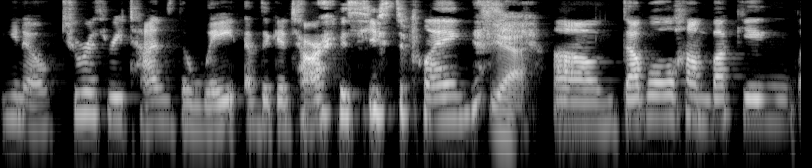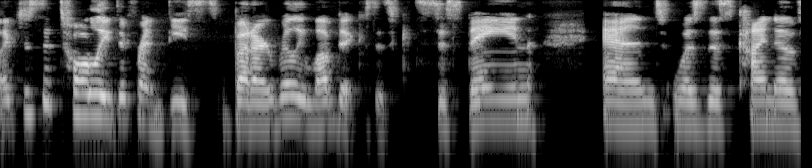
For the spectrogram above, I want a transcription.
you know, two or three times the weight of the guitar I was used to playing. Yeah. Um, double humbucking, like just a totally different beast. But I really loved it because it's sustain and was this kind of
